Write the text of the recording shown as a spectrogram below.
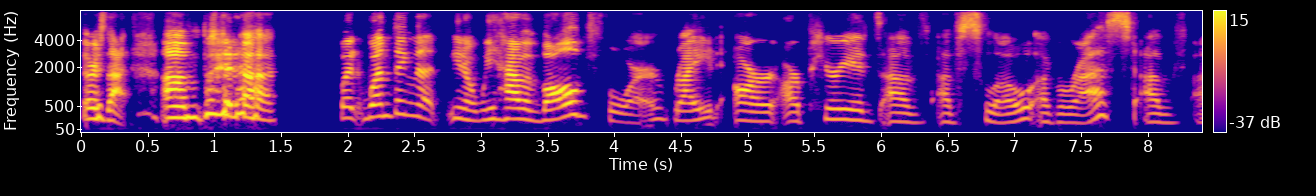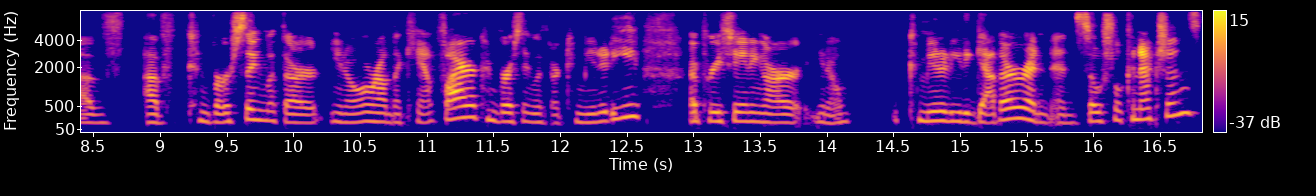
there's that. Um, but uh but one thing that you know we have evolved for right are our periods of of slow of rest of of of conversing with our you know around the campfire conversing with our community appreciating our you know community together and and social connections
